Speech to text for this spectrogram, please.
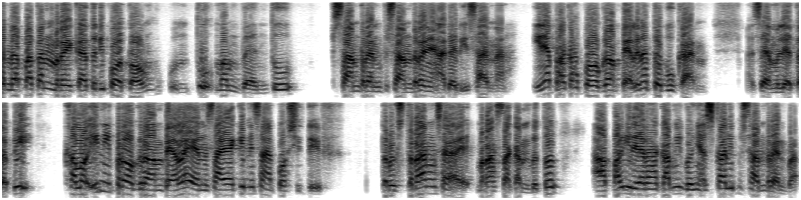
pendapatan mereka itu dipotong untuk membantu pesantren-pesantren yang ada di sana ini apakah program PLN atau bukan? Saya melihat, tapi kalau ini program PLN, saya yakin ini sangat positif. Terus terang saya merasakan betul, apalagi daerah kami banyak sekali pesantren, Pak.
